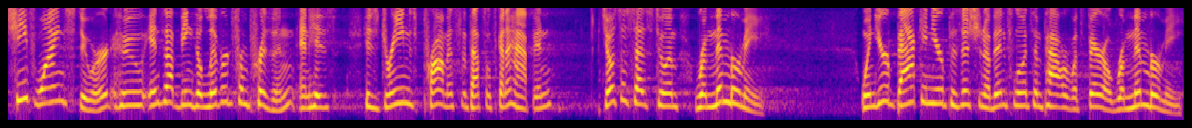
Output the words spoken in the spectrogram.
chief wine steward who ends up being delivered from prison, and his, his dreams promise that that's what's going to happen. Joseph says to him, Remember me. When you're back in your position of influence and power with Pharaoh, remember me.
